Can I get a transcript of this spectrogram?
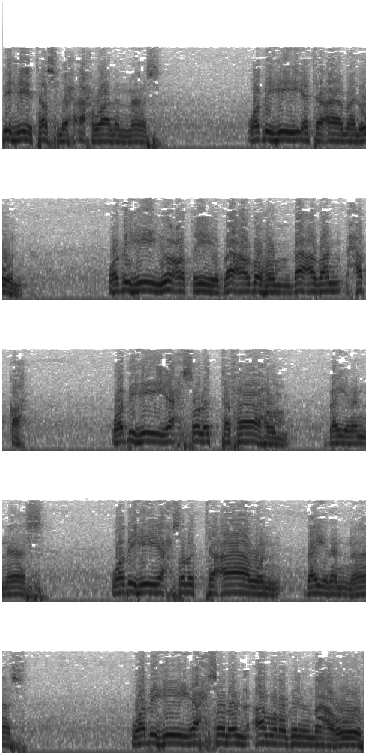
به تصلح أحوال الناس وبه يتعاملون وبه يعطي بعضهم بعضا حقه وبه يحصل التفاهم بين الناس. وبه يحصل التعاون بين الناس وبه يحصل الأمر بالمعروف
